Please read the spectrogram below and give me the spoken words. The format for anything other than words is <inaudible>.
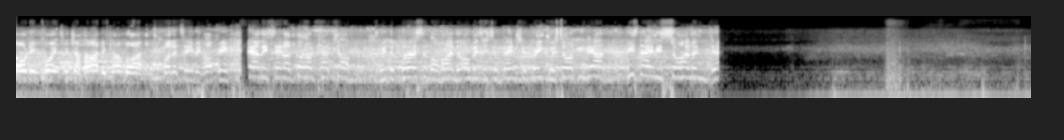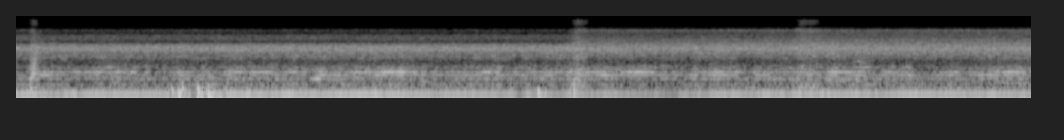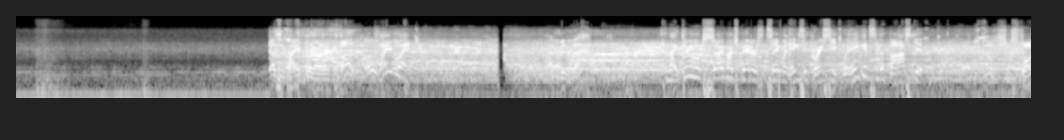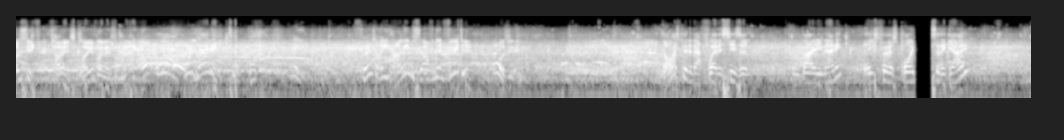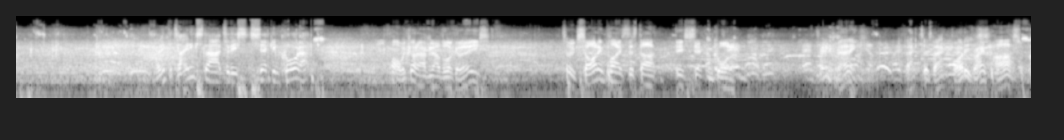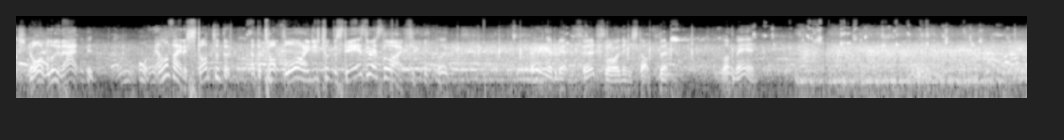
holding points which are hard to come by by the team in Hopping. Down this end, I thought I'd catch up with the person behind the opposition bench that Creek was talking about. His name is Simon. Doesn't pay for it, I reckon. Oh, Cleveland! Had a bit of that. And they do look so much better as a team when he's aggressive. When he gets to the basket, That was explosive. Antonius Cleveland is manic. Oh, oh, what is that? manic to back. Hey, first he hung himself and then finished it. That was it. Nice bit of athleticism from Brady Manek. His first point to the game. An entertaining start to this second quarter. Oh, we've got to have another look at these. Two exciting place to start this second quarter. Brady Manek. Back to back bodies. Great pass from but look at that. Oh, elevator stopped at the at the top floor and he just took the stairs the rest of the way. <laughs> I he got about the third floor and then he stopped, but long man.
